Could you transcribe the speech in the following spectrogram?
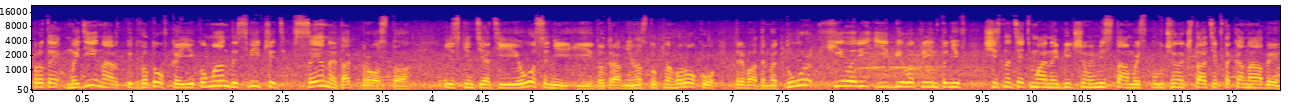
проте медійна артпідготовка її команди свідчить все не так просто. І з кінця цієї осені і до травня наступного року триватиме тур Хіларі і Біла Клінтонів 16 найбільшими містами Сполучених Штатів та Канади.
